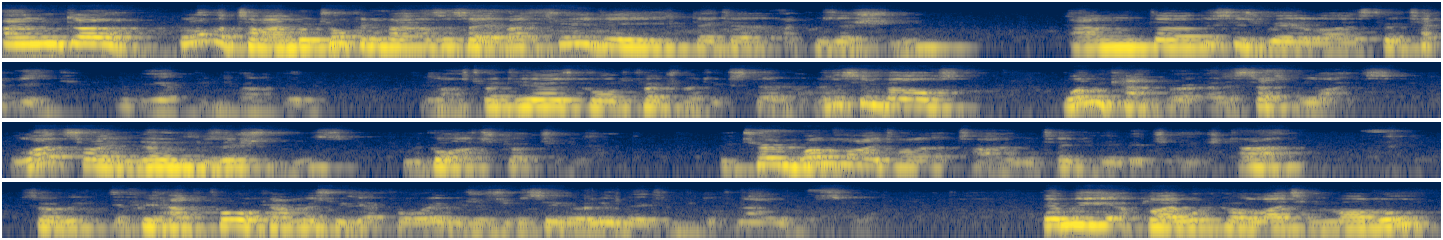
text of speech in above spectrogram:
And uh, a lot of the time we're talking about, as I say, about 3D data acquisition. And uh, this is realized through a technique that we have been developing the last 20 years called photometric stereo. And this involves one camera and a set of lights. Lights are in known positions, we call that structured light. We turn one light on at a time and take an image each time. So we, if we had four cameras, we get four images. You can see they're illuminated from different angles here. Then we apply what we call a lighting model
